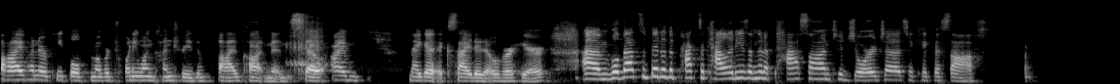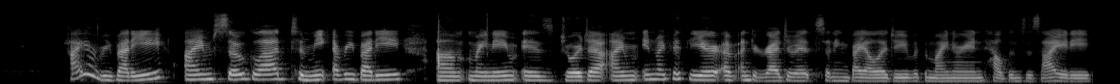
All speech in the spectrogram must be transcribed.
500 people from over 21 countries and five continents. So I'm mega excited over here. Um, well, that's a bit of the practicalities. I'm going to pass on to Georgia to kick us off. Hi, everybody. I'm so glad to meet everybody. Um, my name is Georgia. I'm in my fifth year of undergraduate studying biology with a minor in health and society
